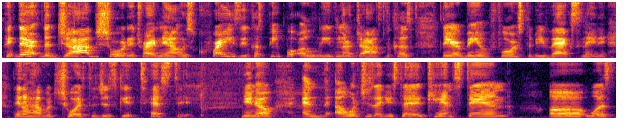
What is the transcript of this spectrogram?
They're, the job shortage right now is crazy because people are leaving their jobs because they are being forced to be vaccinated. They don't have a choice to just get tested you know and uh, what you said you said can't stand uh was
